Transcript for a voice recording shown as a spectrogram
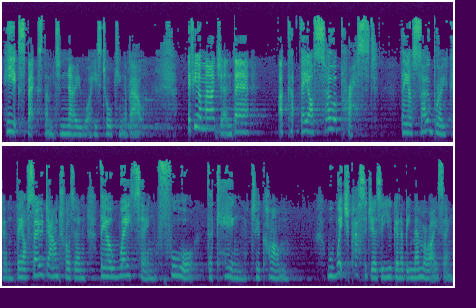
He expects them to know what he's talking about. If you imagine, they're, they are so oppressed, they are so broken, they are so downtrodden, they are waiting for the king to come. Well, which passages are you going to be memorizing?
